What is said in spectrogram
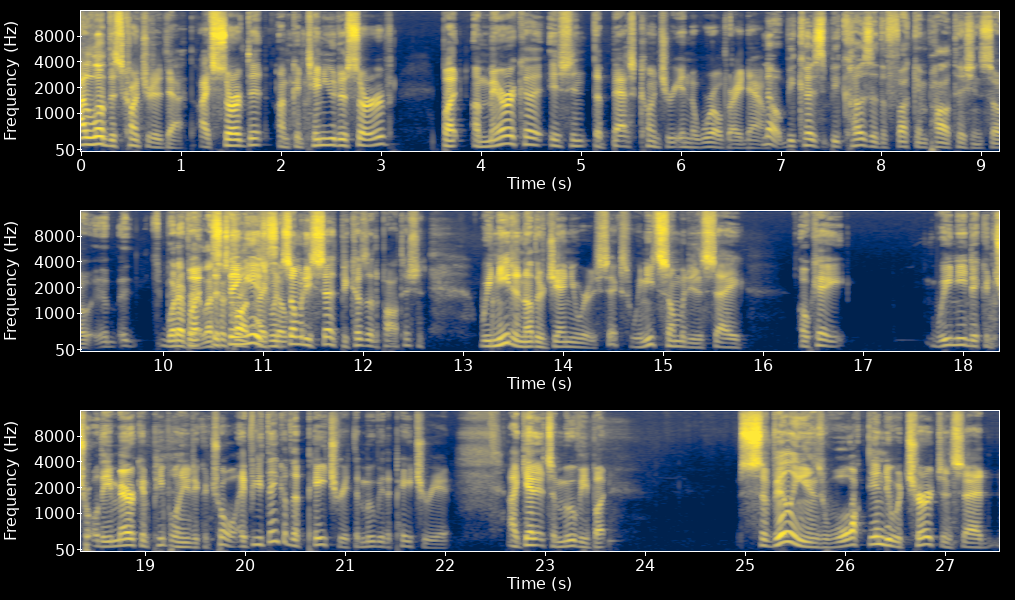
I love this country to death. I served it. I'm continue to serve. But america isn't the best country in the world right now. No, because because of the fucking politicians. So uh, uh, whatever. but let's the just call thing is when somebody says because of the politicians we need another january 6th we need somebody to say okay we need to control the american people need to control. If you think of the patriot the movie the patriot i get it's a movie but civilians walked into a church and said,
